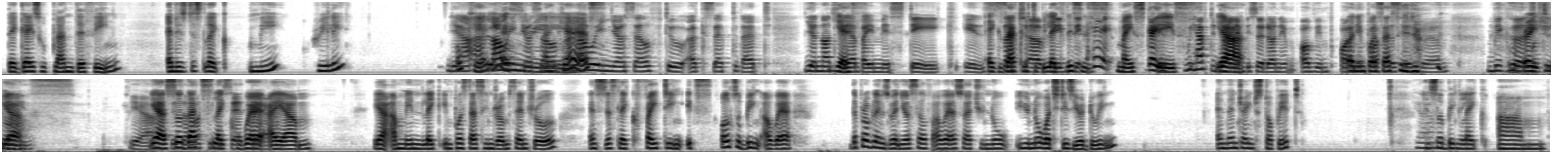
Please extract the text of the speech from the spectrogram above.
the guys who planned the thing. And it's just like, me? Really? Yeah, Okay, allowing yourself. Allowing yourself to accept that you're not Yes. there by mistake is Exactly, to be like, this thing. is Hey, my guys, space. we have to do Yeah. an episode on im- of imp- on, On imposter imposter syndrome. syndrome because Right, yeah. yeah, yeah so that's like where there. i am yeah i'm in like imposter syndrome central it's just like fighting it's also being aware the problem is when you're self-aware so that you know you know what it is you're doing and then trying to stop it. And so being like um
